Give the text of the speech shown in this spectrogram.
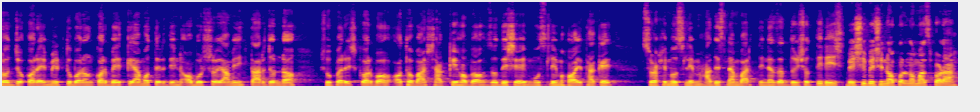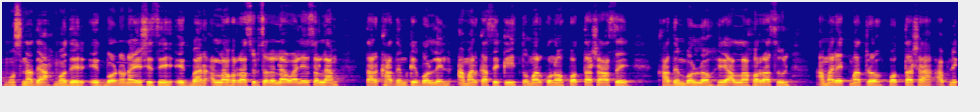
সহ্য করে, মৃত্যুবরণ করবে, কেয়ামতের দিন অবশ্যই আমি তার জন্য সুপারিশ করব অথবা সাক্ষী হব যদি সে মুসলিম হয় থাকে। সহি মুসলিম, হাদিস নাম্বার তিন বেশি বেশি নফল নমাজ পড়া মোসনাদে আহমদের এক বর্ণনায় এসেছে, একবার আল্লাহর রাসুল সাল্লাহ আলিয়া সাল্লাম তার খাদেমকে বললেন, আমার কাছে কি তোমার কোনো প্রত্যাশা আছে? খাদেম বলল, হে আল্লাহর রাসুল, আমার একমাত্র প্রত্যাশা, আপনি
